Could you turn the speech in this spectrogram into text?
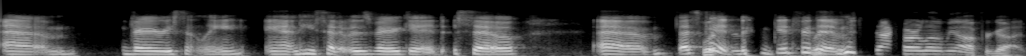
um very recently and he said it was very good. So um that's What- good. good for them. Jack Harlow meal? I forgot.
